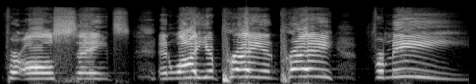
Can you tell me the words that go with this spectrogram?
for all saints. And while you're praying, pray for me.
